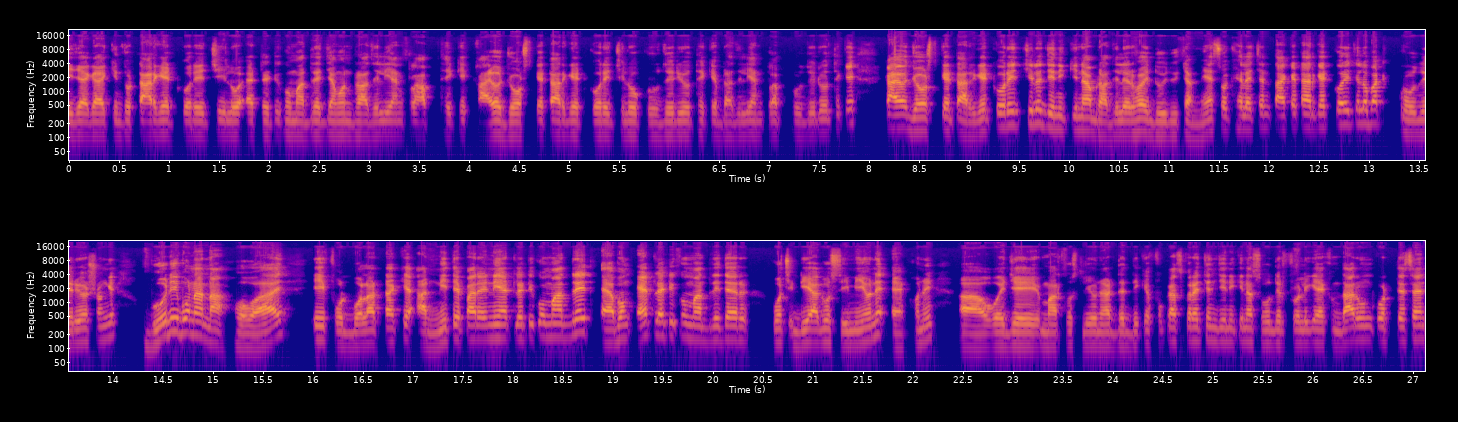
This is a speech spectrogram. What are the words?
এই জায়গায় কিন্তু টার্গেট করেছিল অ্যাটলেটিকো মাদ্রিদ যেমন ব্রাজিলিয়ান ক্লাব থেকে কায়ো জর্জকে টার্গেট করেছিল ক্রুজেরিও থেকে ব্রাজিলিয়ান ক্লাব ক্রুজেরিও থেকে কায়ো জর্জকে টার্গেট করেছিল, যিনি কিনা ব্রাজিলের হয়ে দুই, দুইটা ম্যাচও খেলেছেন, তাকে টার্গেট করেছিল বাট ক্রুজেরিওর সঙ্গে গরিবনা না হওয়ায় এই ফুটবলারটাকে আর নিতে পারেনি অ্যাটলেটিকো মাদ্রিদ এবং অ্যাটলেটিকো মাদ্রিদের কোচ ডিয়াগো সিমিওনে এখনই ওই যে মার্কুস লিওনার্দের দিকে ফোকাস করেছেন, যিনি কিনা সৌদির প্রো লিগে এখন দারুণ করতেছেন।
